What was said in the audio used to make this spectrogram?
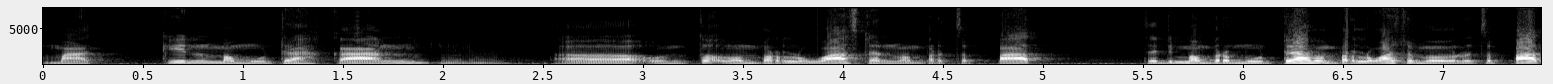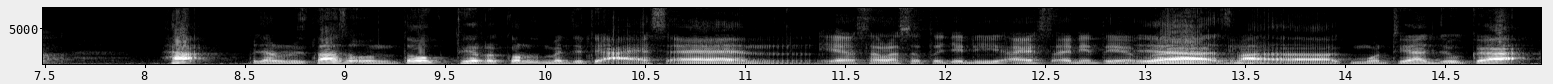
makin memudahkan eh, untuk memperluas dan mempercepat. Jadi mempermudah, memperluas dan mempercepat hak penyandang untuk direkrut menjadi ASN. Ya salah satu jadi ASN itu ya Pak. Ya, eh, kemudian juga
